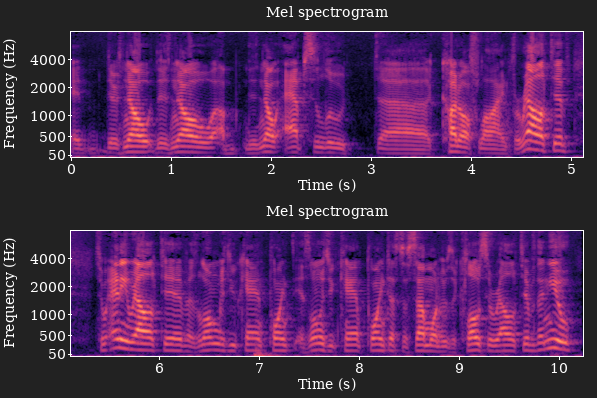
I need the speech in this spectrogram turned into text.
It, there's no there's no uh, there's no absolute uh, cutoff line for relative. So any relative, as long as you can't point as long as you can't point us to someone who's a closer relative than you,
